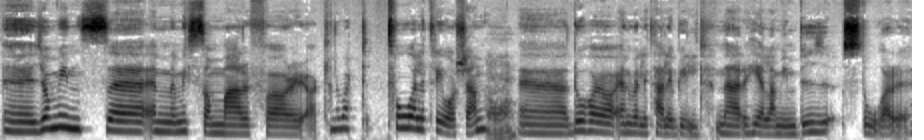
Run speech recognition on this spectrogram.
Eh, Jag minns eh, en midsommar för, ja, kan det varit två eller tre år sedan. Eh, Då har jag en väldigt härlig bild när hela min by står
